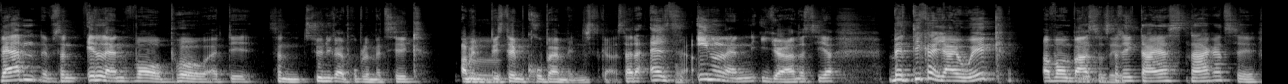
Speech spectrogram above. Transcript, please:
verden, sådan et eller andet, hvor på, at det sådan synliggør en problematik om en mm. bestemt gruppe af mennesker, så er der altid ja. en eller anden i hjørnet, der siger, men det kan jeg jo ikke, og hvor man bare siger, så det er ikke dig, jeg snakker til.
